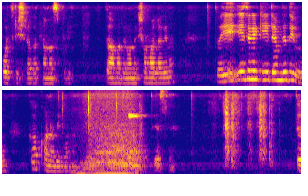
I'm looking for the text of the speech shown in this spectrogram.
পঁয়ত্রিশ রাখাত নামাজ পড়ি। তো আমাদের অনেক সময় লাগে না। তো এই এই জায়গায় কি টাইম দিয়ে দিব? কখনো দিব না। ঠিক আছে? তো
